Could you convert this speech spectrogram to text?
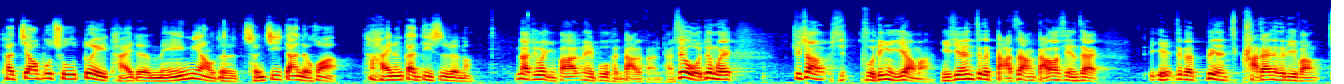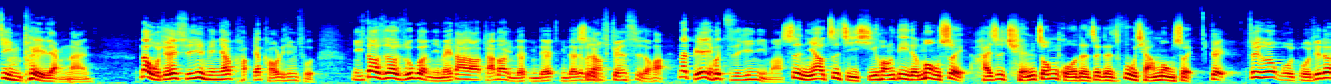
他交不出对台的美妙的成绩单的话，他还能干第四任吗？那就会引发内部很大的反弹。所以我认为，就像普京一样嘛，你今天这个打仗打到现在，也这个被人卡在那个地方，进退两难。那我觉得习近平你要考要考虑清楚，你到时候如果你没达到达到你的你的你的这个当宣誓的话，那别人也会质疑你嘛。是你要自己习皇帝的梦碎，还是全中国的这个富强梦碎？对，所以说我我觉得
